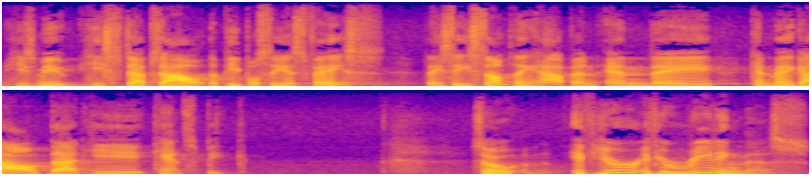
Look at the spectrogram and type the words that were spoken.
he's mute. He steps out, the people see his face, they see something happen, and they can make out that he can't speak. So if you're, if you're reading this,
